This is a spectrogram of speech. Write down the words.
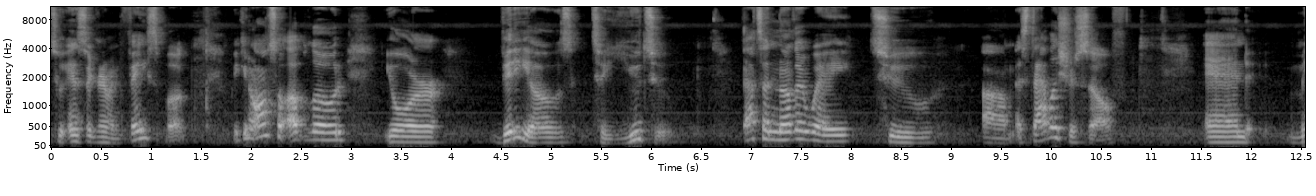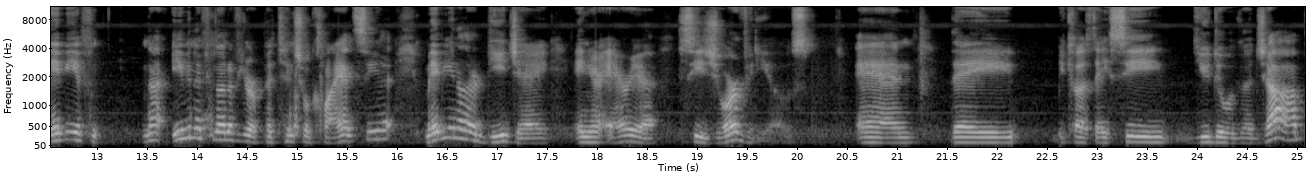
to Instagram and Facebook. You can also upload your videos to YouTube. That's another way to um, establish yourself and maybe if not even if none of your potential clients see it, maybe another DJ in your area sees your videos and they because they see you do a good job,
